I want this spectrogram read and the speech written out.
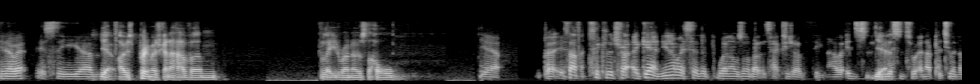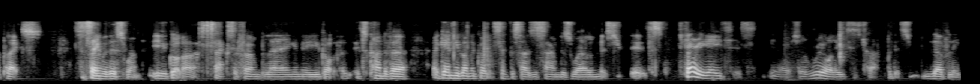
You know it. It's the um, yeah. I was pretty much going to have um, Blade Runner as the whole. Yeah, but it's that particular track again. You know, I said when I was on about the taxi driver theme, how instantly Yeah. you listen to it and that puts you in a place. It's the same with this one. You've got that saxophone playing, and you've got it's kind of a again you've got, got the synthesizer sound as well, and it's it's very 80s. You know, it's a real 80s track, but it's lovely,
